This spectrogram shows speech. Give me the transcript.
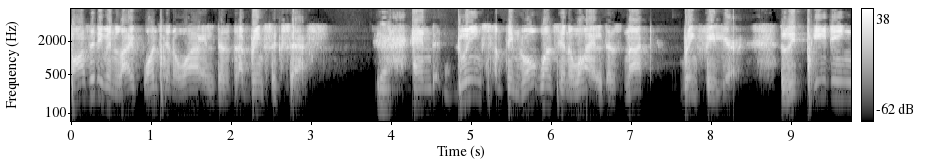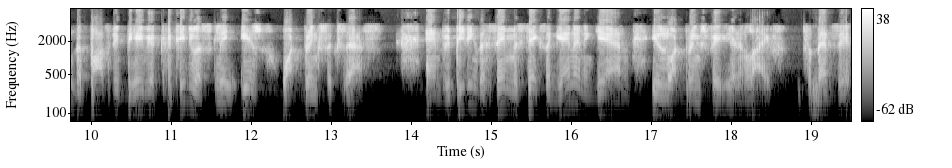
positive in life once in a while does not bring success. Yeah. And doing something wrong once in a while does not bring failure. Repeating the positive behavior continuously is what brings success. And repeating the same mistakes again and again is what brings failure in life. So that's it.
